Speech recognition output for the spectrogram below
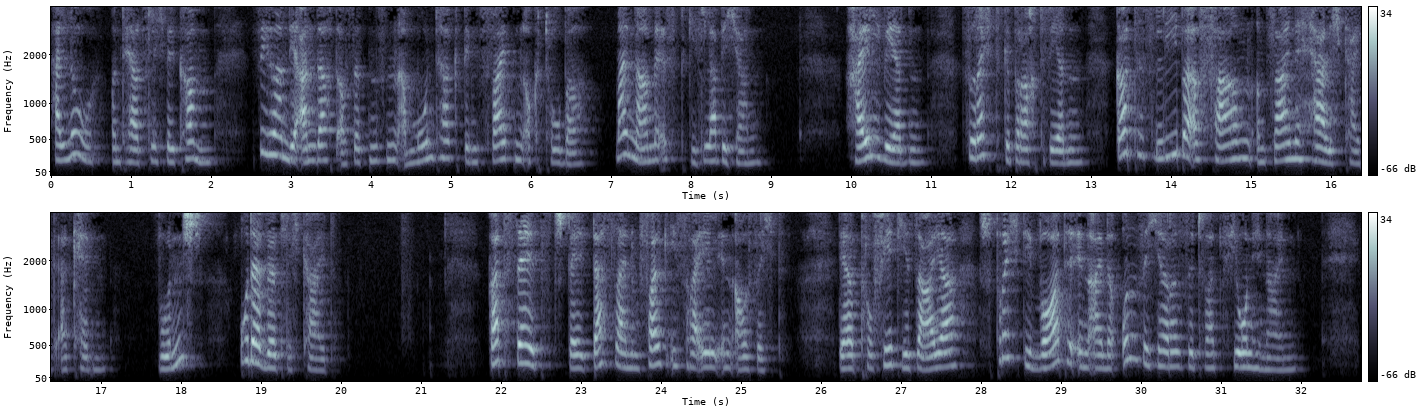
Hallo und herzlich willkommen. Sie hören die Andacht aus Sittensen am Montag, dem 2. Oktober. Mein Name ist Gisela Wichern. Heil werden, zurechtgebracht werden, Gottes Liebe erfahren und seine Herrlichkeit erkennen. Wunsch oder Wirklichkeit? Gott selbst stellt das seinem Volk Israel in Aussicht. Der Prophet Jesaja spricht die Worte in eine unsichere Situation hinein.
